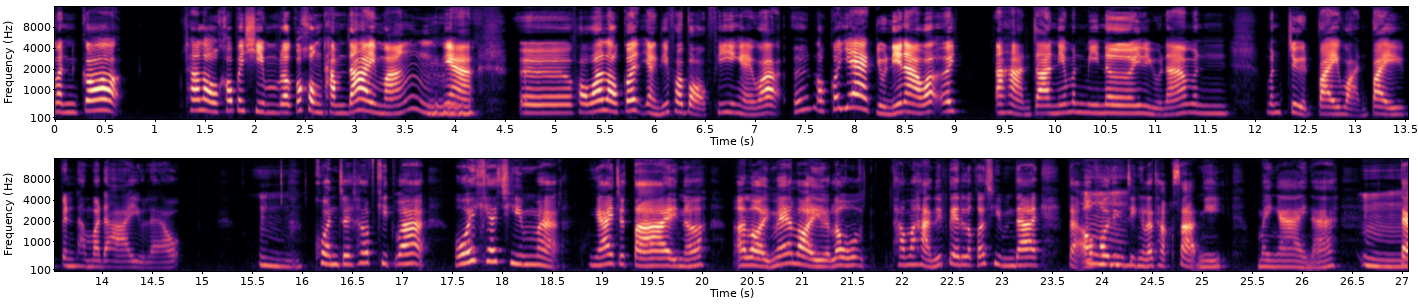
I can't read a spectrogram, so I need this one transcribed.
มันก็ถ้าเราเข้าไปชิมเราก็คงทำได้มั้ง เนี่ยเออเพราะว่าเราก็อย่างที่พลอยบอกพี่ไงว่า เออเราก็แยกอยู่นี่นะว่า เอ้ยอาหารจานนี้มันมีเนยอยู่นะ มันมันจืดไปหวานไปเป็นธรรมดาอยู่แล้วคนจะชอบคิดว่า โอ้ยแค่ชิมอะ ง่ายจะตายเนาะอร่อยไม่อร่อยเรา ทำอาหารไม่เป็นเราก็ชิมได้ แต่เอาเข้าอืจมริง ๆ แล้วทักษะนี้ไม่ง่ายนะอืมแต่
